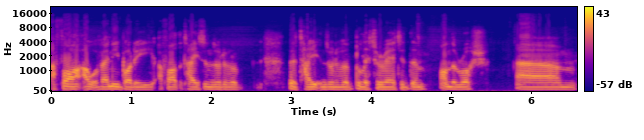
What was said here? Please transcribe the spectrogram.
I thought out of anybody, I thought the Titans would have, the Titans would have obliterated them on the rush, um,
